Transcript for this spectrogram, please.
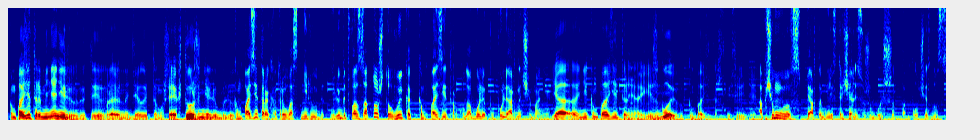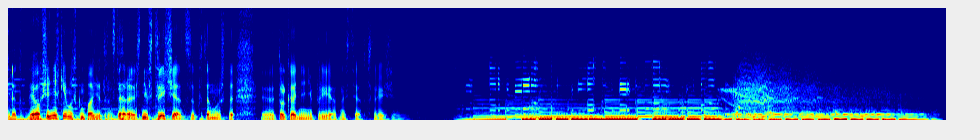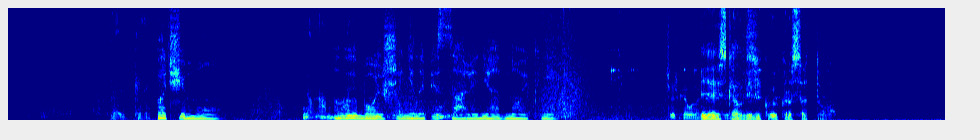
Композиторы меня не любят, и правильно делают, потому что я их тоже не люблю. Композиторы, которые вас не любят, не любят вас за то, что вы как композитор куда более популярны, чем они. Я не композитор, я изгой в композиторской среде. А почему вы с Пяртом не встречались уже больше, там, получается, 20 лет? Я вообще ни с кем из композиторов стараюсь не встречаться, потому что э, только одни неприятности от встречи. Почему вы больше не написали ни одной книги? Я искал великую красоту,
